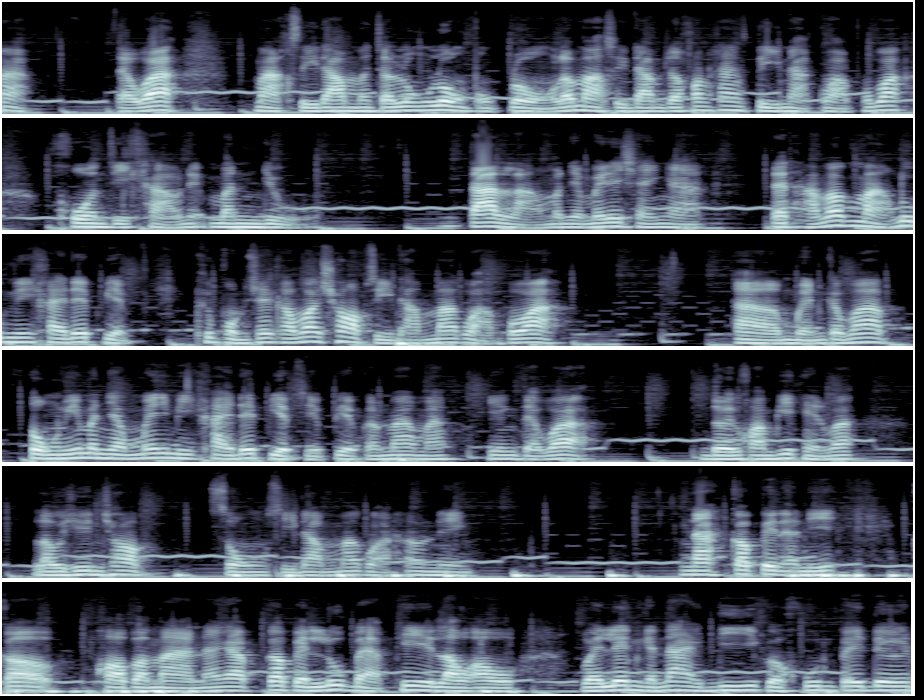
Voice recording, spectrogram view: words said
มาก แต่ว่าหมากสีดำมันจะโล่งๆโปร่งๆแล้วหมากสีดำจะค่อนข้างตีหนักกว่า เพราะว่าโคนสีขาวเนี่ยมันอยู่ด้านหลังมันยังไม่ได้ใช้งาน แต่ถามว่าหมากรูปนี้ใครได้เปรียบ คือผมใช้คำว่าชอบสีดำมากกว่า เพราะว่าเอ่อเหมือนกับว่าตรงนี้มันยังไม่มีใครได้เปรียบเสียเปรียบกันมากมั้งเพียงแต่ว่าโดยความคิดเห็นว่าเราชื่นชอบทรงสีดำมากกว่าเท่านั้นเองนะก็เป็นอันนี้ ก็พอประมาณนะครับ ก็เป็นรูปแบบที่เราเอาไว้เล่นกันได้ดีกว่าคุณไปเดิน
